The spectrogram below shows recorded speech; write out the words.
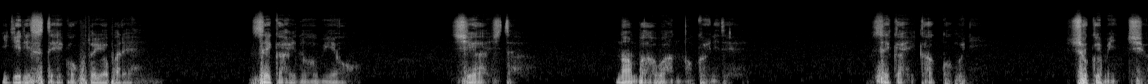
イギリス帝国と呼ばれ、世界の海を支配したナンバーワンの国で、世界各国に植民地を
